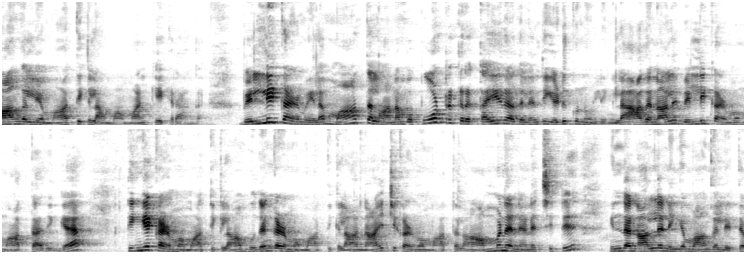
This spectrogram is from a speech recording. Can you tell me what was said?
மாங்கல்யம் மாற்றிக்கலாமாம்மான்னு கேட்குறாங்க வெள்ளிக்கிழமையில் மாற்றலாம் நம்ம போட்டிருக்கிற கயிறு அதுலேருந்து எடுக்கணும் இல்லைங்களா? அதனால் வெள்ளிக்கிழமை மாற்றாதீங்க திங்கக்கிழமை மாற்றிக்கலாம் புதன்கிழமை மாற்றிக்கலாம் ஞாயிற்றுக்கிழமை மாற்றலாம் அம்மனை நினச்சிட்டு இந்த நாளில் நீங்கள் மாங்கல்யத்தை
